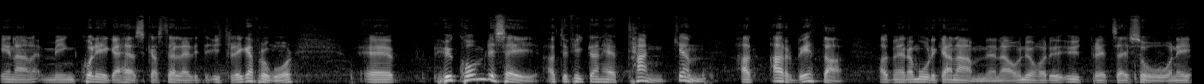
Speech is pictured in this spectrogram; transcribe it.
innan min kollega här ska ställa lite ytterligare frågor. Eh, Hur kom det sig att du fick den här tanken att arbeta med de olika namnen och nu har det utbrett sig så och ni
